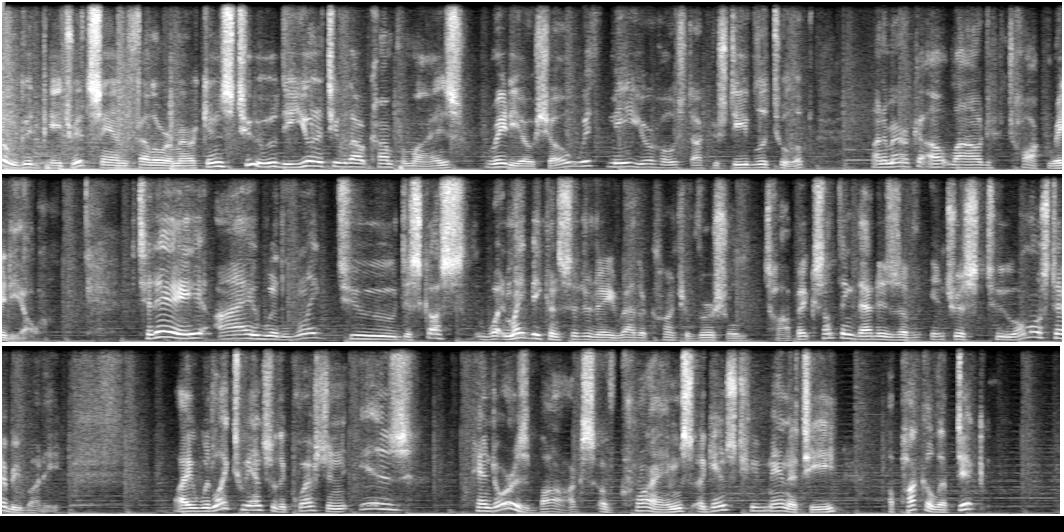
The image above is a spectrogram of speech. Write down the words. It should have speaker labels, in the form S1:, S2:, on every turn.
S1: Welcome, good patriots and fellow Americans, to the Unity Without Compromise radio show with me, your host, Dr. Steve LaTulippe, on America Out Loud Talk Radio. Today, I would like to discuss what might be considered a rather controversial topic, something that is of interest to almost everybody. I would like to answer the question Is Pandora's box of crimes against humanity apocalyptic?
